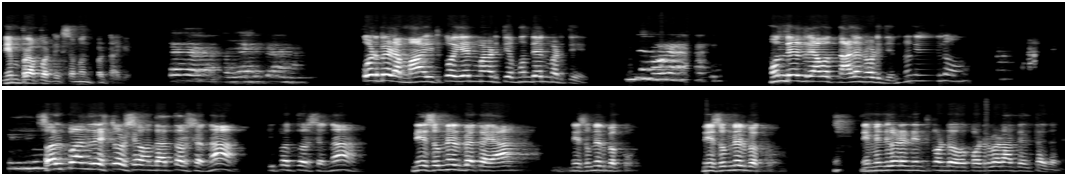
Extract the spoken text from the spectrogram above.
ನಿಮ್ ಪ್ರಾಪರ್ಟಿಗೆ ಸಂಬಂಧಪಟ್ಟ ಹಾಗೆ. ಕೊಡ್ಬೇಡಮ್ಮ, ಇಟ್ಕೋ. ಏನ್ ಮಾಡ್ತೀಯ? ಮುಂದೇನ್ ಮಾಡ್ತೀಯ? ಮುಂದೆ ಅಂದ್ರೆ ಯಾವತ್ ನಾಳೆ ನೋಡಿದ್ಯೇನು ನೀನು? ಸ್ವಲ್ಪ ಅಂದ್ರೆ ಎಷ್ಟು ವರ್ಷ? ಒಂದ್ ಹತ್ತು ವರ್ಷನಾ? ಇಪ್ಪತ್ತು ವರ್ಷನಾ? ನೀ ಸುಮ್ನಿರ್ಬೇಕಯ್ಯ. ನೀ ಸುಮ್ನಿರ್ಬೇಕು. ನೀ ಸುಮ್ನಿರ್ಬೇಕು. ನಿಮ್ ಹಿಂದ್ಗಡೆ ನಿಂತ್ಕೊಂಡು ಕೊಡ್ಬೇಡ ಅಂತ ಹೇಳ್ತಾ ಇದ್ದಾನೆ.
